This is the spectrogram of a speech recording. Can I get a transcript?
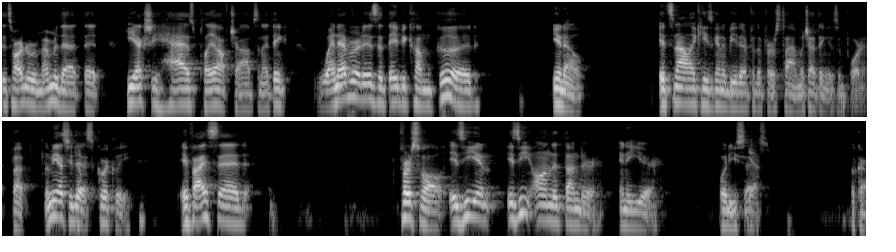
it's hard to remember that that he actually has playoff chops and I think whenever it is that they become good, you know, it's not like he's going to be there for the first time, which I think is important. But let me ask you this quickly. If I said first of all, is he in is he on the Thunder in a year? What do you say? Yes. Okay.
